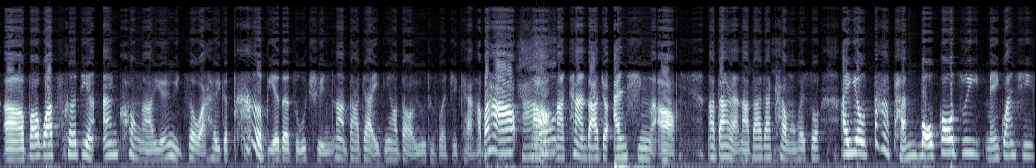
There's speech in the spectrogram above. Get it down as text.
啊，包括车电、安控啊、元宇宙啊，还有一个特别的族群，那大家一定要到 YouTube 去看，好不好？好，那看了大家就安心了啊。那当然了，大家看我会说，哎呦，大盘某高追没关系，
